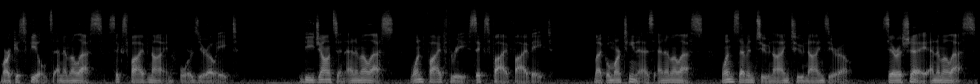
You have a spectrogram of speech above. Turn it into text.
Marcus Fields, NMLS 659408. V. Johnson, NMLS 1536558. Michael Martinez, NMLS 1729290. Sara Shea, NMLS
